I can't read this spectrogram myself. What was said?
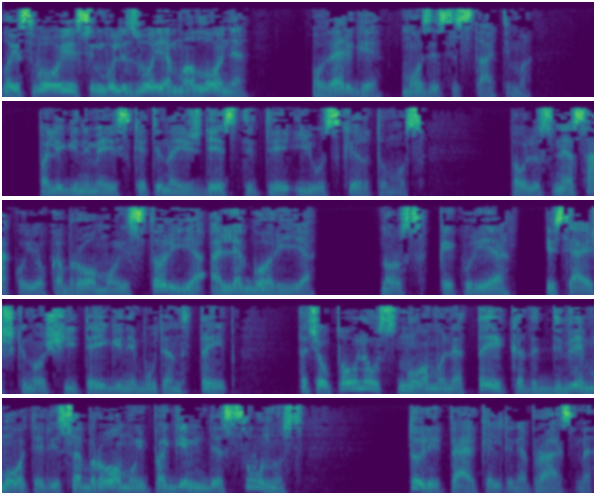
Laisvoji simbolizuoja malonę, o vergė - Mozės įstatymą. Palyginime jis ketina išdėstyti jų skirtumus. Paulius nesako, jog Abromo istorija alegorija, nors kai kurie įsiaiškino šį teiginį būtent taip. Tačiau Pauliaus nuomonė tai, kad dvi moterys Abromui pagimdė sūnus, turi perkeltinę prasme.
